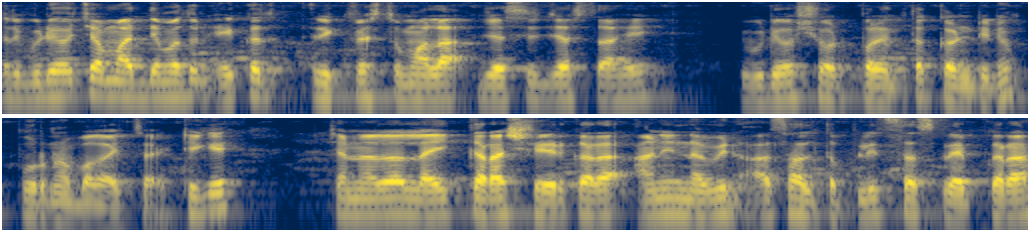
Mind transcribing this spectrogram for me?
तर व्हिडिओच्या माध्यमातून एकच रिक्वेस्ट तुम्हाला जास्तीत जास्त आहे. व्हिडिओ शॉर्टपर्यंत कंटिन्यू पूर्ण बघायचा आहे. ठीक आहे? चॅनलला लाईक करा शेअर करा आणि नवीन असाल तर प्लीज सबस्क्राईब करा.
